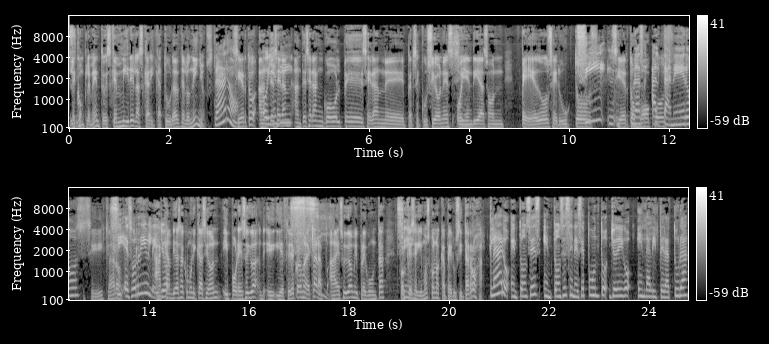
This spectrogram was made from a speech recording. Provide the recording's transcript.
le complemento, es que mire las caricaturas de los niños. Claro. ¿Cierto? Antes eran, día- antes eran golpes, eran eh, persecuciones, Sí. hoy en día son pedos, eructos, Sí, Mocos. altaneros. Sí, claro. Sí, es horrible. Ha Yo- cambiado esa comunicación y por eso iba, y, y estoy de acuerdo con María Clara, Sí. a eso iba mi pregunta, porque Sí. seguimos con la caperucita roja. Claro, entonces, entonces en ese punto yo digo, en la literatura,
